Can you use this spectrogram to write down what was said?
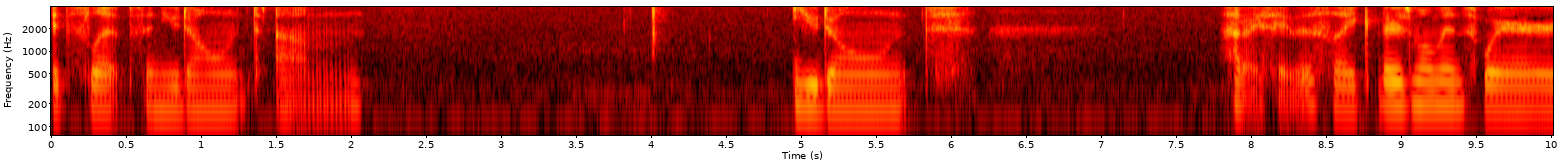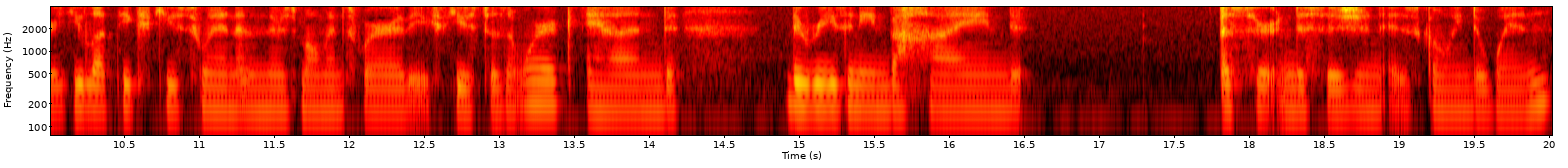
it slips and you don't, um, you don't, how do I say this? Like, there's moments where you let the excuse win, and there's moments where the excuse doesn't work, and the reasoning behind a certain decision is going to win.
